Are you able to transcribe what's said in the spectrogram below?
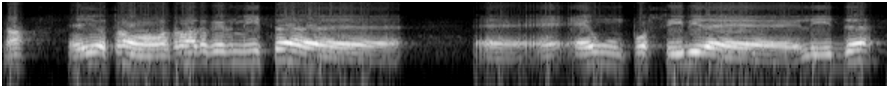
No? E io trovo, ho trovato che Smith eh, eh, è un possibile lead,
